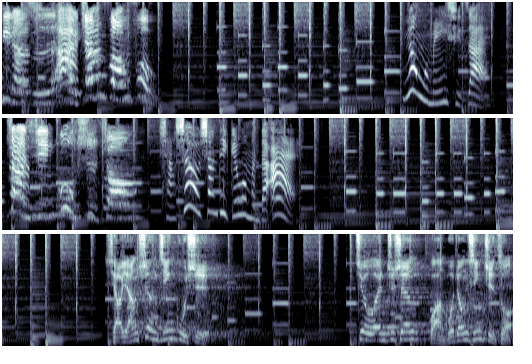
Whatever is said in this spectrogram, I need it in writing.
帝的慈爱真丰富。让我们一起在圣经故事中享受上帝给我们的爱。小羊圣经故事，救恩之声广播中心制作。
